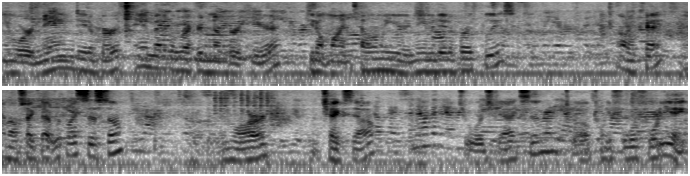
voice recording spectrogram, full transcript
your name, date of birth, and medical record number here. If you don't mind telling me your name and date of birth, please. Okay, and I'll check that with my system. MR checks out. George Jackson, 122448.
